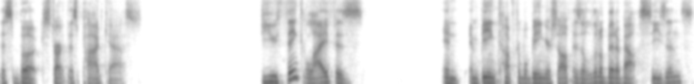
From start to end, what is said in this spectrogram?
this book, start this podcast. Do you think life is in and being comfortable being yourself is a little bit about seasons?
